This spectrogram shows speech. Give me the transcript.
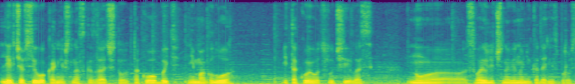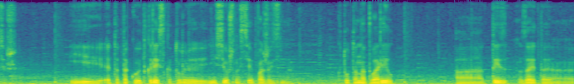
Легче всего, конечно, сказать, что такого быть не могло, и такое вот случилось. Но свою личную вину никогда не сбросишь. И это такой вот крест, который несешь на себе пожизненно. Кто-то натворил, а ты за это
